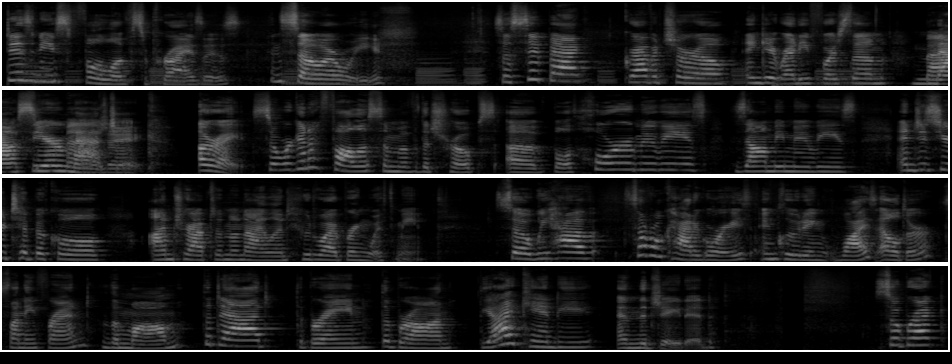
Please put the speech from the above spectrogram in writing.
Disney's full of surprises, and so are we. So sit back, grab a churro, and get ready for some Mouse Ear magic. Alright, so we're gonna follow some of the tropes of both horror movies, zombie movies, and just your typical I'm trapped on an island, who do I bring with me? So we have several categories, including wise elder, funny friend, the mom, the dad, the brain, the brawn, the eye candy, and the jaded. So Breck,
